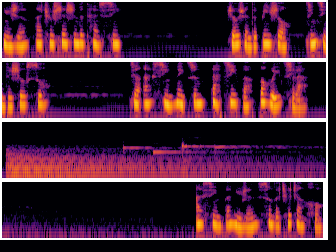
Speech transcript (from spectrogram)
女人发出深深的叹息，柔软的逼肉。紧紧的收缩，将阿信那尊大鸡巴包围起来。阿信把女人送到车站后，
